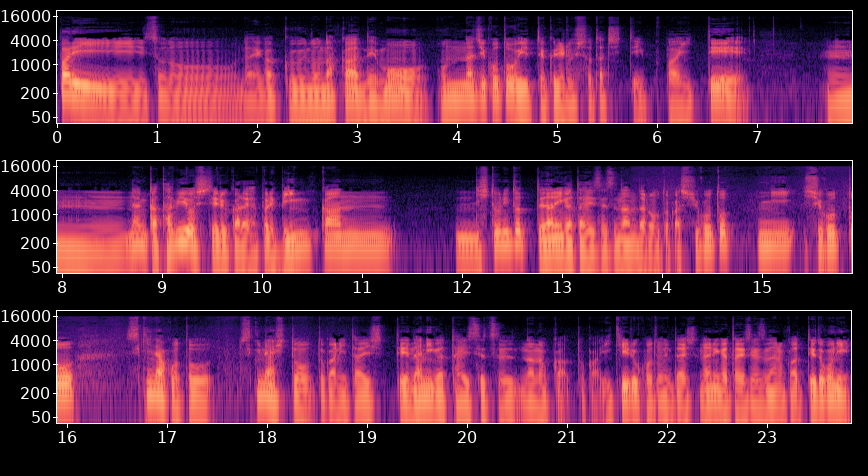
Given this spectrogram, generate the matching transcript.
ぱりその大学の中でも同じことを言ってくれる人たちっていっぱいいてうーんなんか旅をしてるからやっぱり敏感人にとって何が大切なんだろうとか仕事に仕事好きなこと好きな人とかに対して何が大切なのかとか生きることに対して何が大切なのかっていうとこに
